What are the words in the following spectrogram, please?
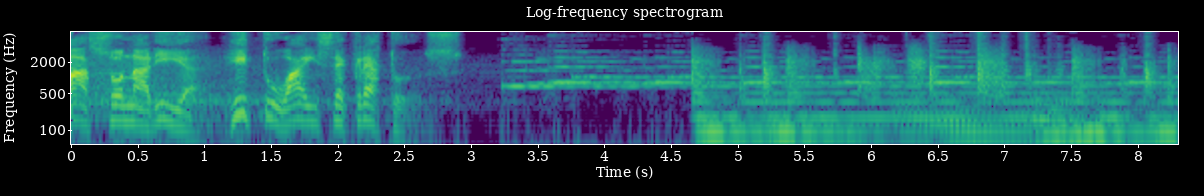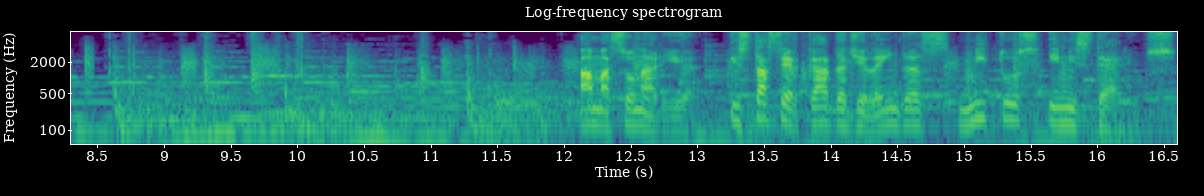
Maçonaria, rituais secretos. A maçonaria está cercada de lendas, mitos e mistérios.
